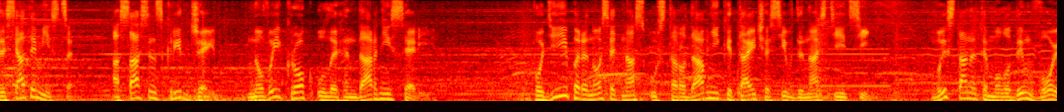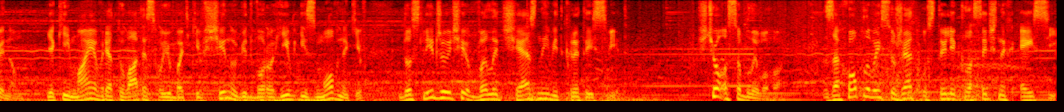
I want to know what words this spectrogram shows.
Десяте місце. Assassin's Creed Jade. Новий крок у легендарній серії. Події переносять нас у стародавній Китай часів династії Цінь. Ви станете молодим воїном, який має врятувати свою батьківщину від ворогів і змовників, досліджуючи величезний відкритий світ. Що особливого? Захопливий сюжет у стилі класичних AC,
